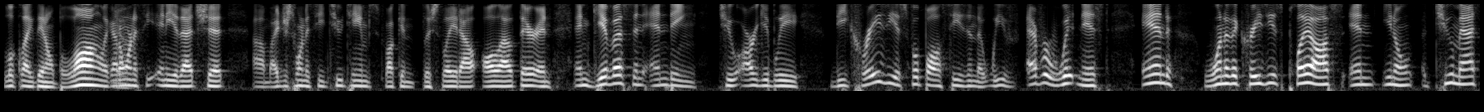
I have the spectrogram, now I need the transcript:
look like they don't belong. Like I don't Yeah. want to see any of that shit. Um, I just want to see two teams fucking just lay it out all out there and and give us an ending to arguably the craziest football season that we've ever witnessed and one of the craziest playoffs and you know a two match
